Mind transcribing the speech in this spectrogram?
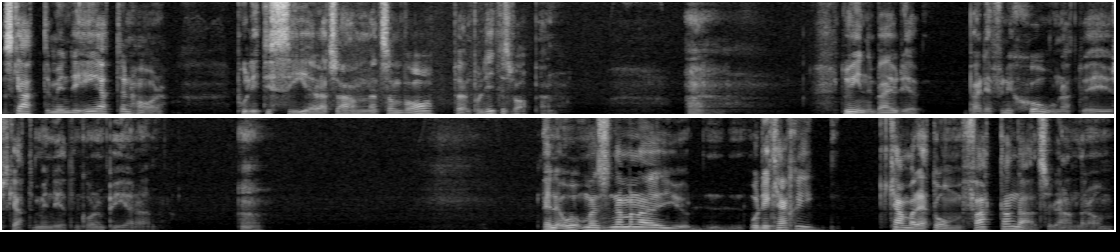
skattemyndigheten har politiserats och använts som vapen, politiskt vapen. Då innebär ju det per definition att då är ju skattemyndigheten korrumperad. Mm. Eller, och, men när man har, och det kanske kan vara rätt omfattande alltså det handlar om.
